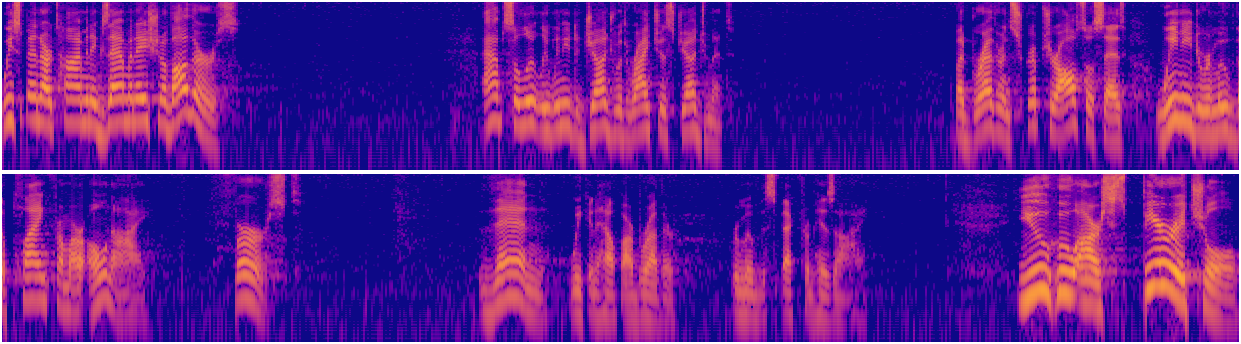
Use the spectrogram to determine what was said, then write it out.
we spend our time in examination of others. Absolutely, we need to judge with righteous judgment. But, brethren, Scripture also says we need to remove the plank from our own eye first. Then we can help our brother remove the speck from his eye. You who are spiritual,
